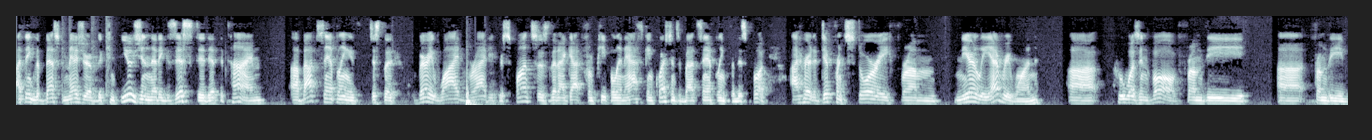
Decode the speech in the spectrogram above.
I think the best measure of the confusion that existed at the time about sampling is just the very wide variety of responses that I got from people in asking questions about sampling for this book. I heard a different story from nearly everyone uh, who was involved from the uh, from the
